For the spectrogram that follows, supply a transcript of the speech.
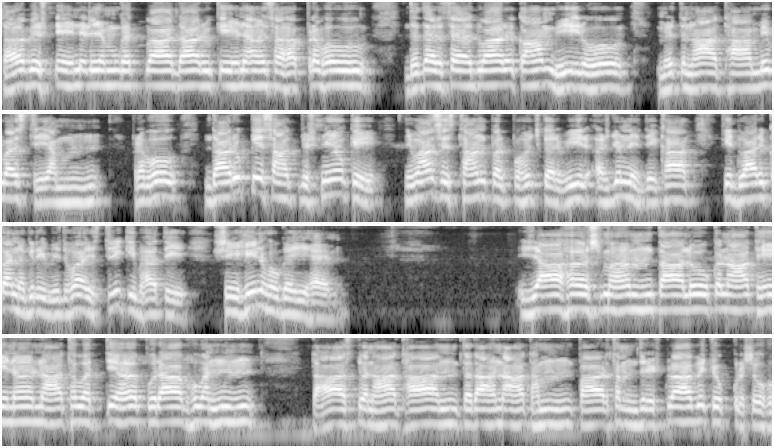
स विष्णु निलयम गारुकेण सह प्रभो। ददर्श द्वारकाम भीरो। मृतनाथा स्त्रियम प्रभो, दारुक के साथ विष्णुओं के निवास स्थान पर पहुंचकर वीर अर्जुन ने देखा कि द्वारका नगरी विधवा स्त्री की भांति श्रीहीन हो गई है। याह स्म तालोकनाथेन नाथवत्य पुरा भुवन। तास्वनाथान तदा नाथम पार्थम दृष्ट्वा विचुक्रसु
